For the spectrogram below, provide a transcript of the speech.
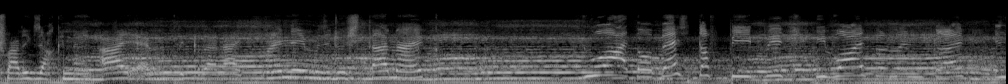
is Farid Zakir Naik. I am Zikra Naik. My name is Rushta Naik. You are the best of people, evolved for mankind, in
